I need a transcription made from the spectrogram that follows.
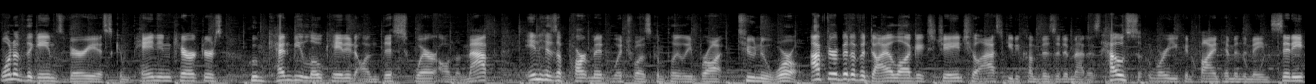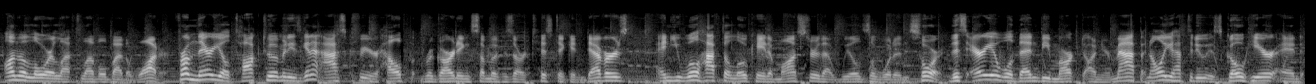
one of the game's various companion characters, whom can be located on this square on the map, in his apartment, which was completely brought to New Wirral. After a bit of a dialogue exchange, he'll ask you to come visit him at his house, where you can find him in the main city on the lower left level by the water. From there, you'll talk to him and he's going to ask for your help regarding some of his artistic endeavors, and you will have to locate a monster that wields a wooden sword. This area will then be marked on your map, and all you have to do is go here and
